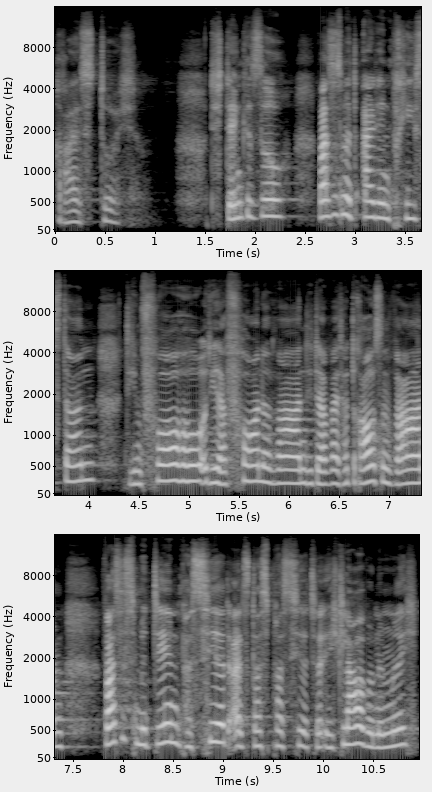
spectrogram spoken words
reißt durch. Und ich denke so, was ist mit all den Priestern, die, im Vor die da vorne waren, die da weiter draußen waren? Was ist mit denen passiert, als das passierte? Ich glaube nämlich,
